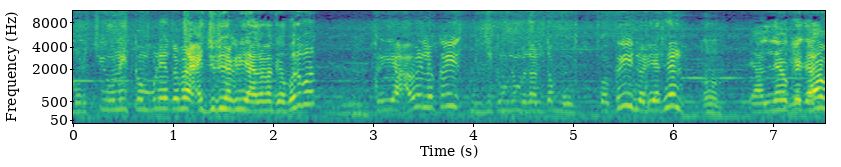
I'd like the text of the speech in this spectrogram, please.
મરચીઓની કંપની તમે આજરી આગળ આલવા ગયા બરોબર? આવે એટલે કઈ? બીજી કંપની બધાને તો બહુ તો કઈ નડિયા છે ને? હા. યાર કે જાઓ.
